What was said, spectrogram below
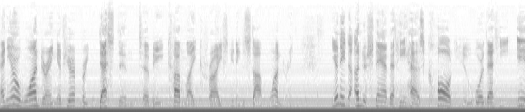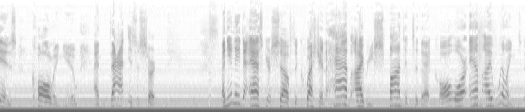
and you're wondering if you're predestined to become like Christ, you need to stop wondering. You need to understand that He has called you or that He is calling you, and that is a certainty. And you need to ask yourself the question Have I responded to that call, or am I willing to?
